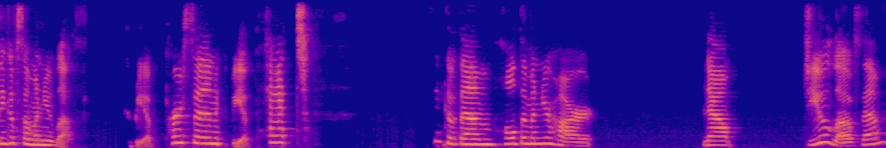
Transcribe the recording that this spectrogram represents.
Think of someone you love. It could be a person, it could be a pet. Think of them, hold them in your heart. Now, do you love them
